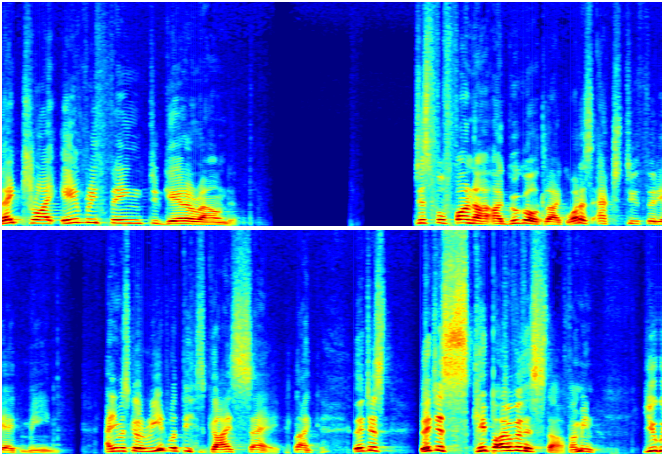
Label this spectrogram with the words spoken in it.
they try everything to get around it. Just for fun, I, I Googled, like, what does Acts 2.38 mean? And you must go read what these guys say. Like, they just, they just skip over this stuff. I mean, you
